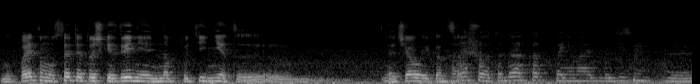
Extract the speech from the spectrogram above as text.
Вот поэтому с этой точки зрения на пути нет начала и конца. Хорошо, а тогда как понимает буддизм э,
